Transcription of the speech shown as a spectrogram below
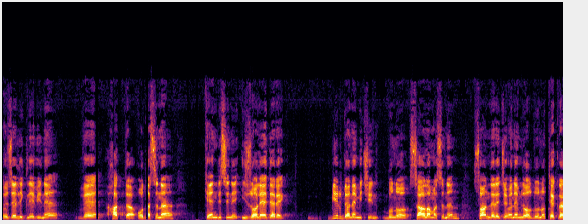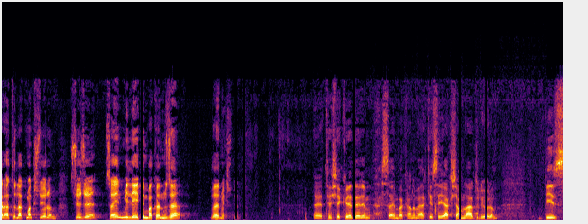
özellikle evine ve hatta odasına kendisini izole ederek bir dönem için bunu sağlamasının son derece önemli olduğunu tekrar hatırlatmak istiyorum. Sözü Sayın Milli Eğitim Bakanımıza vermek istiyorum. Evet, teşekkür ederim Sayın Bakanım. Herkese iyi akşamlar diliyorum. Biz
